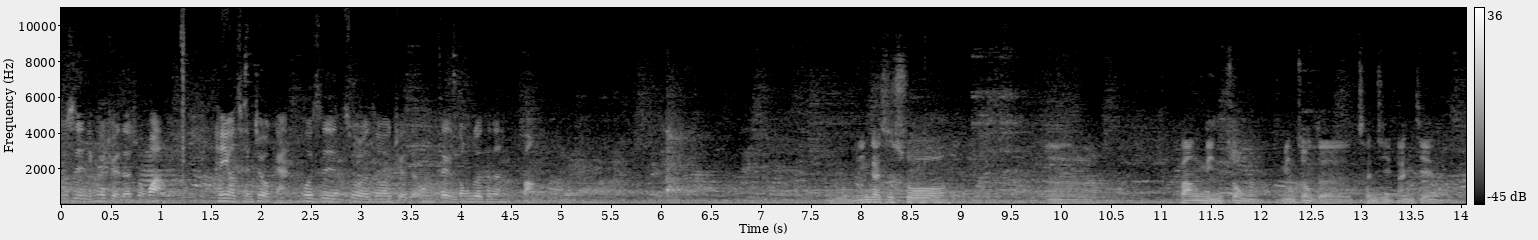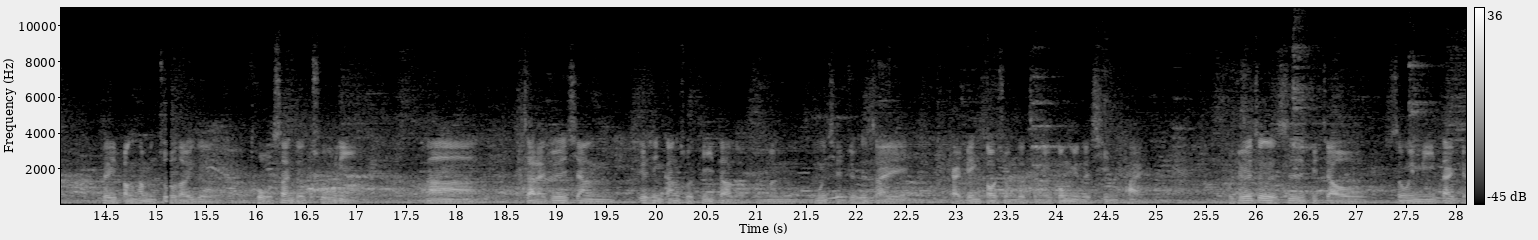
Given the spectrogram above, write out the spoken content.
就是你会觉得说哇，很有成就感，或是做了之后觉得，嗯，这个工作真的很棒。我，应该是说，嗯，帮民众民众的陈情案件可以帮他们做到一个妥善的处理。那再来就是像月星刚所提到的，我们目前就是在改变高雄的整个公园的形态。我觉得这个是比较身为民意代表，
